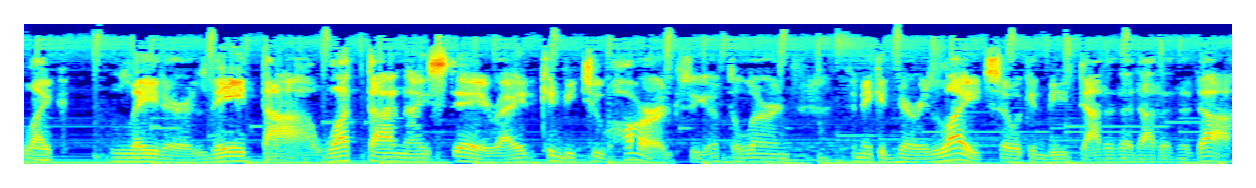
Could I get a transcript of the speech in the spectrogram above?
like later, later, what a nice day, right? It can be too hard, so you have to learn to make it very light, so it can be da da da da da da da.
